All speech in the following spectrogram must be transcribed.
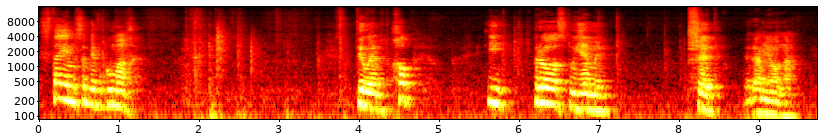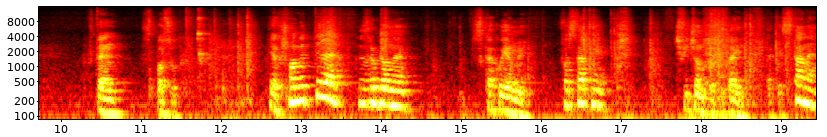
stajemy sobie w gumach tyłem, hop i prostujemy przed ramiona w ten sposób. Jak już mamy tyle zrobione, skakujemy w ostatnie ćwiczące tutaj takie stane.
